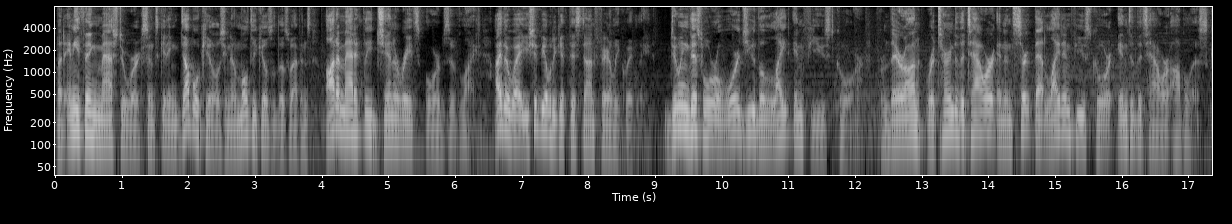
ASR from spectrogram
But anything masterwork, since getting double kills, you know, multi kills with those weapons, automatically generates orbs of light. Either way, you should be able to get this done fairly quickly. Doing this will reward you the light infused core. From there on, return to the tower and insert that light infused core into the tower obelisk.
